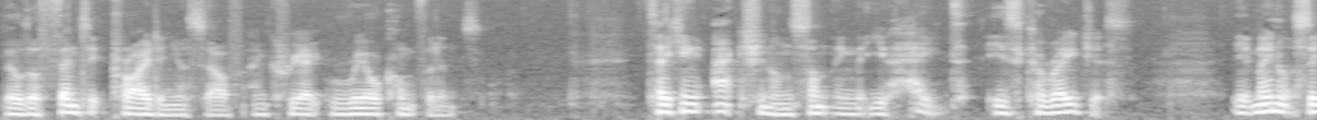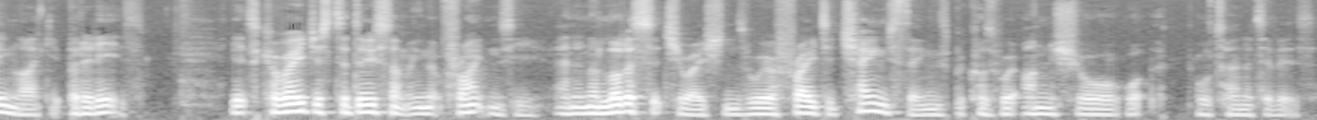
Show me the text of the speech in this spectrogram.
build authentic pride in yourself, and create real confidence. Taking action on something that you hate is courageous. It may not seem like it, but it is. It's courageous to do something that frightens you, and in a lot of situations, we're afraid to change things because we're unsure what the alternative is.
